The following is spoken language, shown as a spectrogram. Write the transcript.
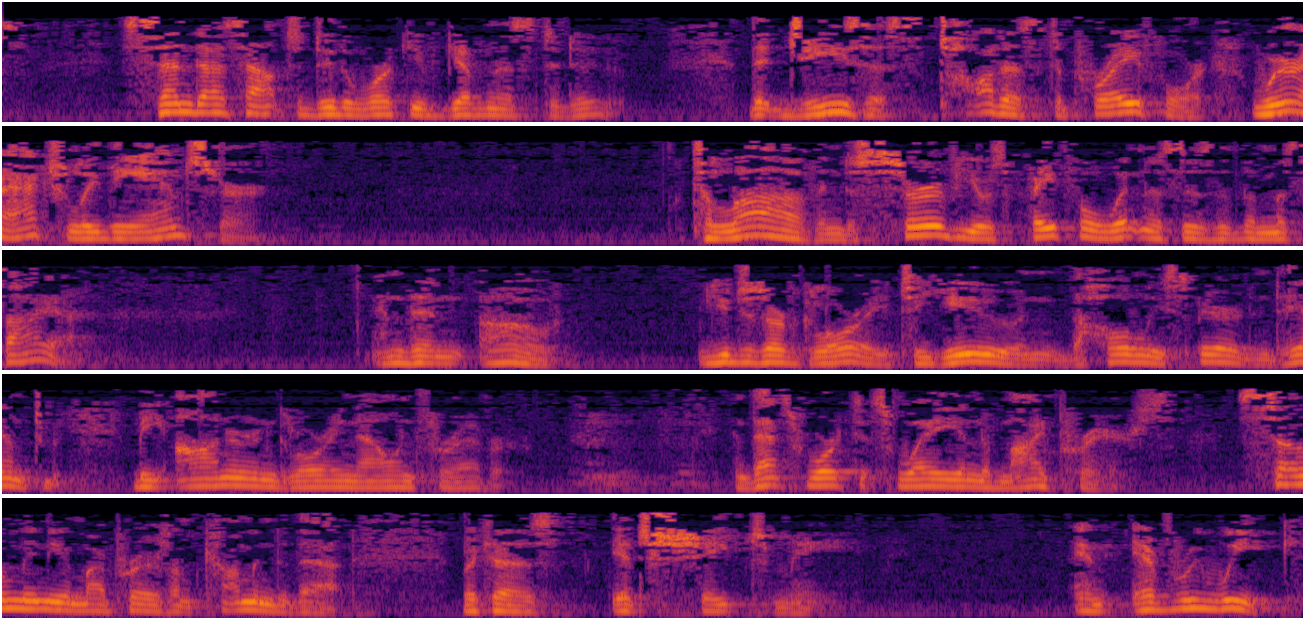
Send us out to do the work you've given us to do. That Jesus taught us to pray for. We're actually the answer. To love and to serve you as faithful witnesses of the Messiah. And then, oh, you deserve glory to you and the Holy Spirit and to Him to be honor and glory now and forever. And that's worked its way into my prayers. So many of my prayers, I'm coming to that because it shaped me. And every week,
